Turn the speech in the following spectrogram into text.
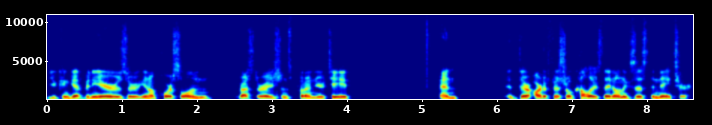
You can get veneers or you know porcelain restorations put on your teeth, and they're artificial colors. They don't exist in nature.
